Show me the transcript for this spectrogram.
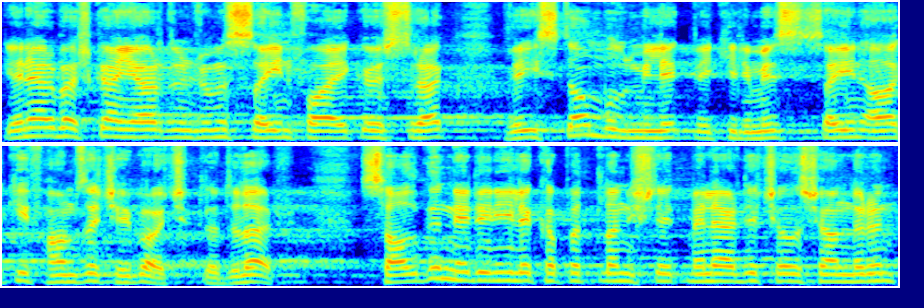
Genel Başkan Yardımcımız Sayın Faik Öztrak ve İstanbul Milletvekilimiz Sayın Akif Hamza Çebi açıkladılar. Salgın nedeniyle kapatılan işletmelerde çalışanların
